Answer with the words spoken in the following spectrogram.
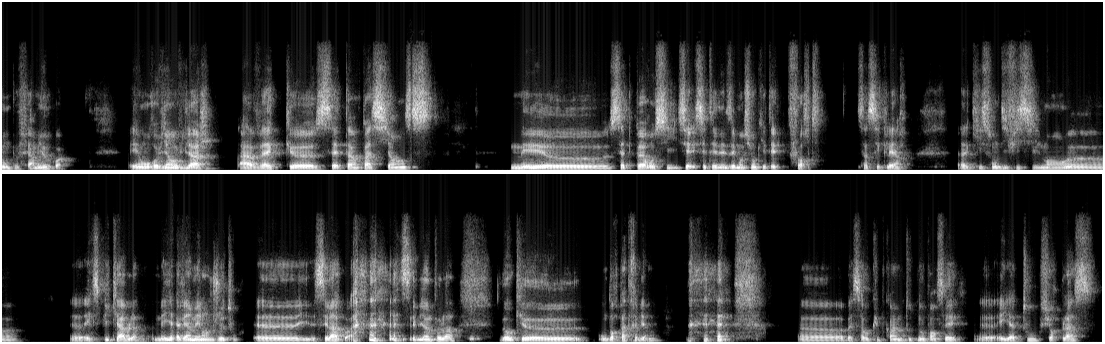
on peut faire mieux. quoi. Et on revient au village avec euh, cette impatience, mais cette peur aussi. C'était des émotions qui étaient fortes, ça c'est clair. Euh, qui sont difficilement euh, euh, explicables, mais il y avait un mélange de tout. c'est là, quoi. c'est bientôt là. Donc, on dort pas très bien. Ben, ça occupe quand même toutes nos pensées. et il y a tout sur place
